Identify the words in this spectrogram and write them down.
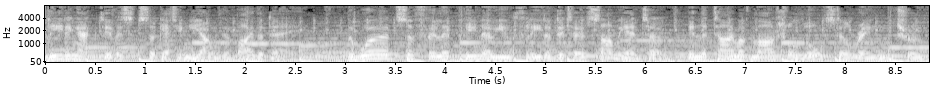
Leading activists are getting younger by the day. The words of Filipino youth leader Ditto Sarmiento, in the time of martial law still ring true.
